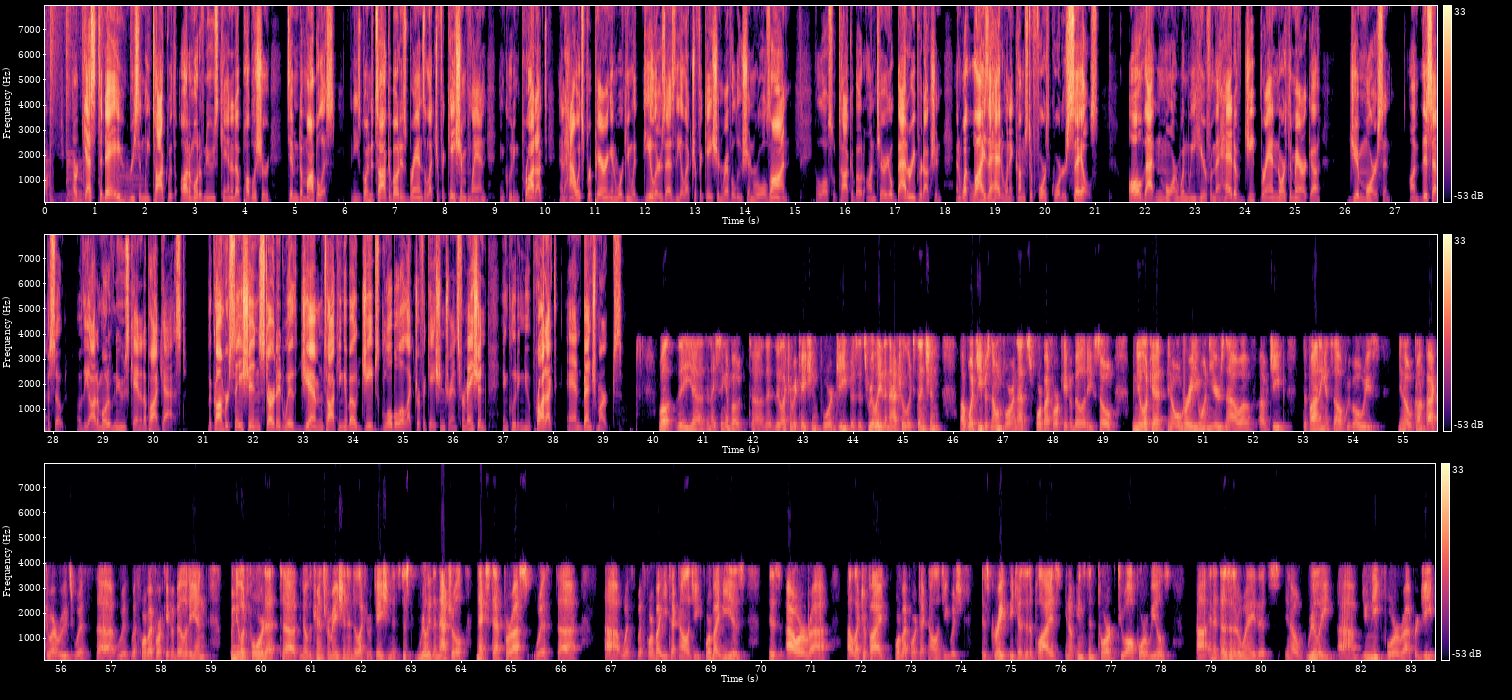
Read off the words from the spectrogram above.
Our guest today recently talked with Automotive News Canada publisher Tim Demopoulos, and he's going to talk about his brand's electrification plan, including product and how it's preparing and working with dealers as the electrification revolution rolls on. He'll also talk about Ontario battery production and what lies ahead when it comes to fourth quarter sales. All that and more when we hear from the head of Jeep brand North America, Jim Morrison, on this episode of the Automotive News Canada podcast. The conversation started with Jim talking about Jeep's global electrification transformation, including new product and benchmarks. Well, the uh, the nice thing about uh, the, the electrification for Jeep is it's really the natural extension of what Jeep is known for, and that's 4x4 capability. So when you look at, you know, over 81 years now of, of Jeep defining itself, we've always, you know, gone back to our roots with, uh, with, with 4x4 capability. And when you look forward at, uh, you know, the transformation into electrification, it's just really the natural next step for us with, uh, uh with, with 4xe technology. 4xe is, is our, uh, electrified 4x4 technology, which is great because it applies, you know, instant torque to all four wheels uh, and it does it in a way that's you know really um, unique for uh, for Jeep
